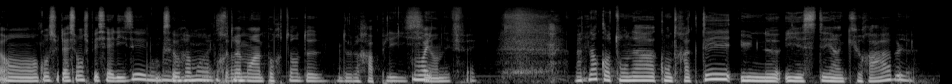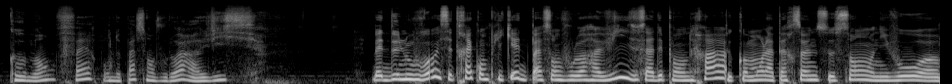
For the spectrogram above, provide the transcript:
en consultation spécialisée. Donc c'est mmh, vraiment important. C'est vraiment important de, le rappeler ici, en effet. Maintenant, quand on a contracté une IST incurable, comment faire pour ne pas s'en vouloir à vie? Ben, de nouveau, c'est très compliqué de ne pas s'en vouloir à vie. Ça dépendra de comment la personne se sent au niveau euh,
